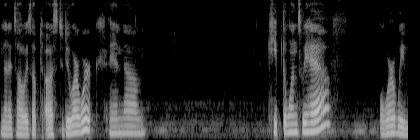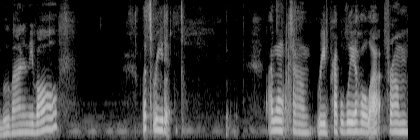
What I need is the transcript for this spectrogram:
And then it's always up to us to do our work and um, keep the ones we have, or we move on and evolve. Let's read it. I won't um, read probably a whole lot from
